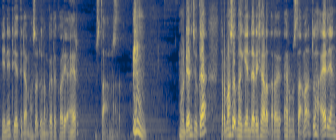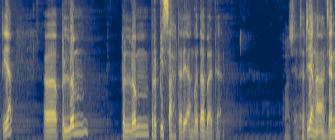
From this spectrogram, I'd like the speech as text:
ini dia tidak masuk dalam kategori air mustakmal. Kemudian juga termasuk bagian dari syarat air mustakmal adalah air yang dia uh, belum belum berpisah dari anggota badan. Jadi yang, yang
